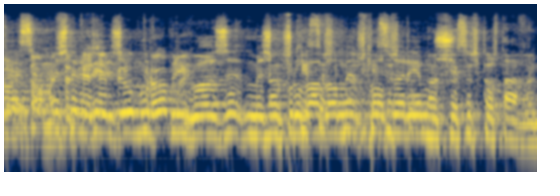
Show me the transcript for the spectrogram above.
Norte. essa é uma estratégia estratégia pelo muito próprio. perigosa, mas Não que não provavelmente Não voltaremos. te esqueças que ele estava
